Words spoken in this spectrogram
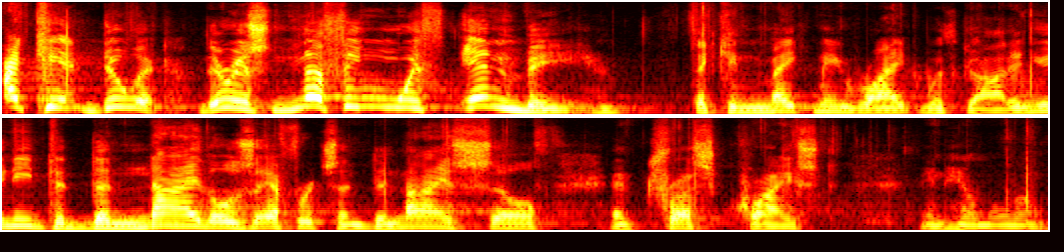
I can't do it. There is nothing within me that can make me right with God. And you need to deny those efforts and deny self and trust Christ and Him alone.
